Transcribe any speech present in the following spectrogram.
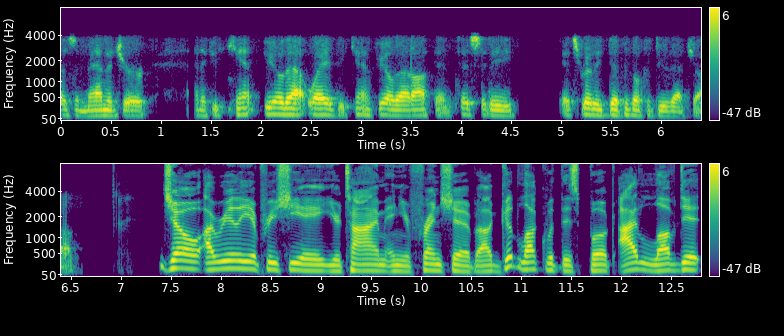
as a manager. And if you can't feel that way, if you can't feel that authenticity, it's really difficult to do that job. Joe, I really appreciate your time and your friendship. Uh, good luck with this book. I loved it.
